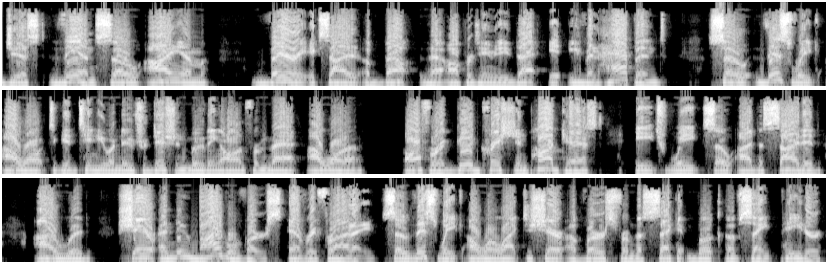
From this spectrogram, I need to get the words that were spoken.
just then. So I am very excited about that opportunity that it even happened. So this week I want to continue a new tradition. Moving on from that, I want to offer a good Christian podcast each week. So I decided I would share a new Bible verse every Friday. So this week I want to like to share a verse from the second book of St. Peter.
